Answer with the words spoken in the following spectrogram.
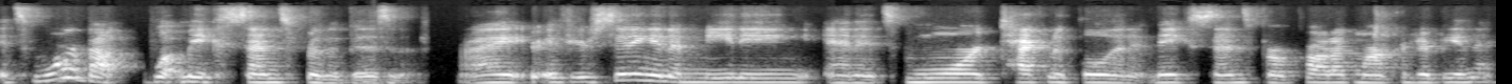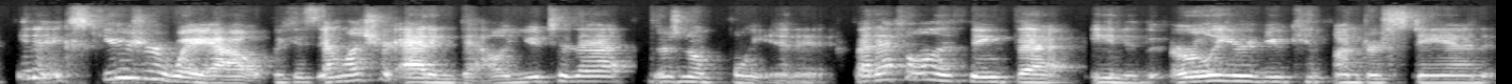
it's more about what makes sense for the business, right? If you're sitting in a meeting and it's more technical and it makes sense for a product marketer to be in that, you know, excuse your way out because unless you're adding value to that, there's no point in it. But I definitely think that you know the earlier you can understand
